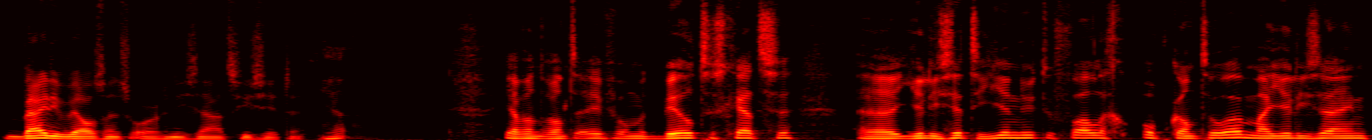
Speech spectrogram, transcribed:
bij die welzijnsorganisatie zitten. Ja. Ja, want, want even om het beeld te schetsen. Uh, jullie zitten hier nu toevallig op kantoor, maar jullie zijn.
